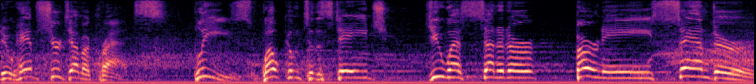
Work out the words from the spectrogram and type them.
New Hampshire Democrats, please welcome to the stage U.S. Senator Bernie Sanders.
